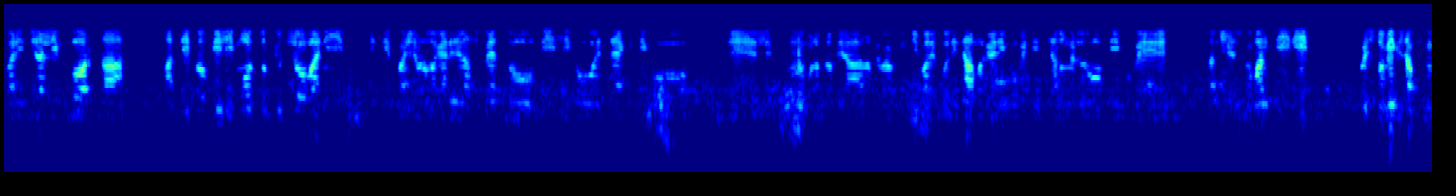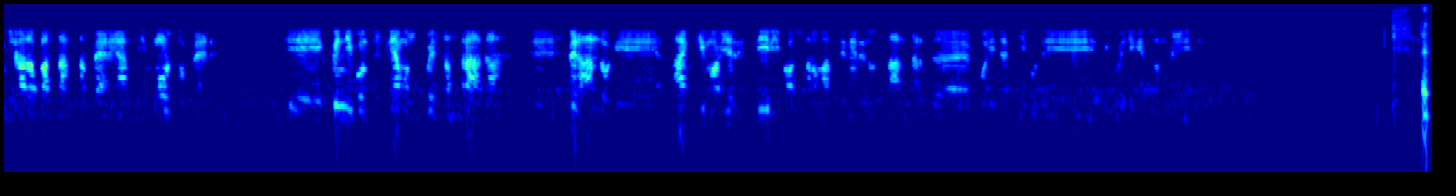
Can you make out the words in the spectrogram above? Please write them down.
Parigelli in porta a dei profili molto più giovani facevo magari dell'aspetto fisico e tecnico eh, diciamo, la, propria, la propria principale qualità, magari come Tiziano Merlotti, come Francesco Mantini, questo mix ha funzionato abbastanza bene, anzi molto bene. E quindi continuiamo su questa strada, eh, sperando che anche i nuovi arrivi possano mantenere lo standard eh, qualitativo di quelli che sono usciti. Eh,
